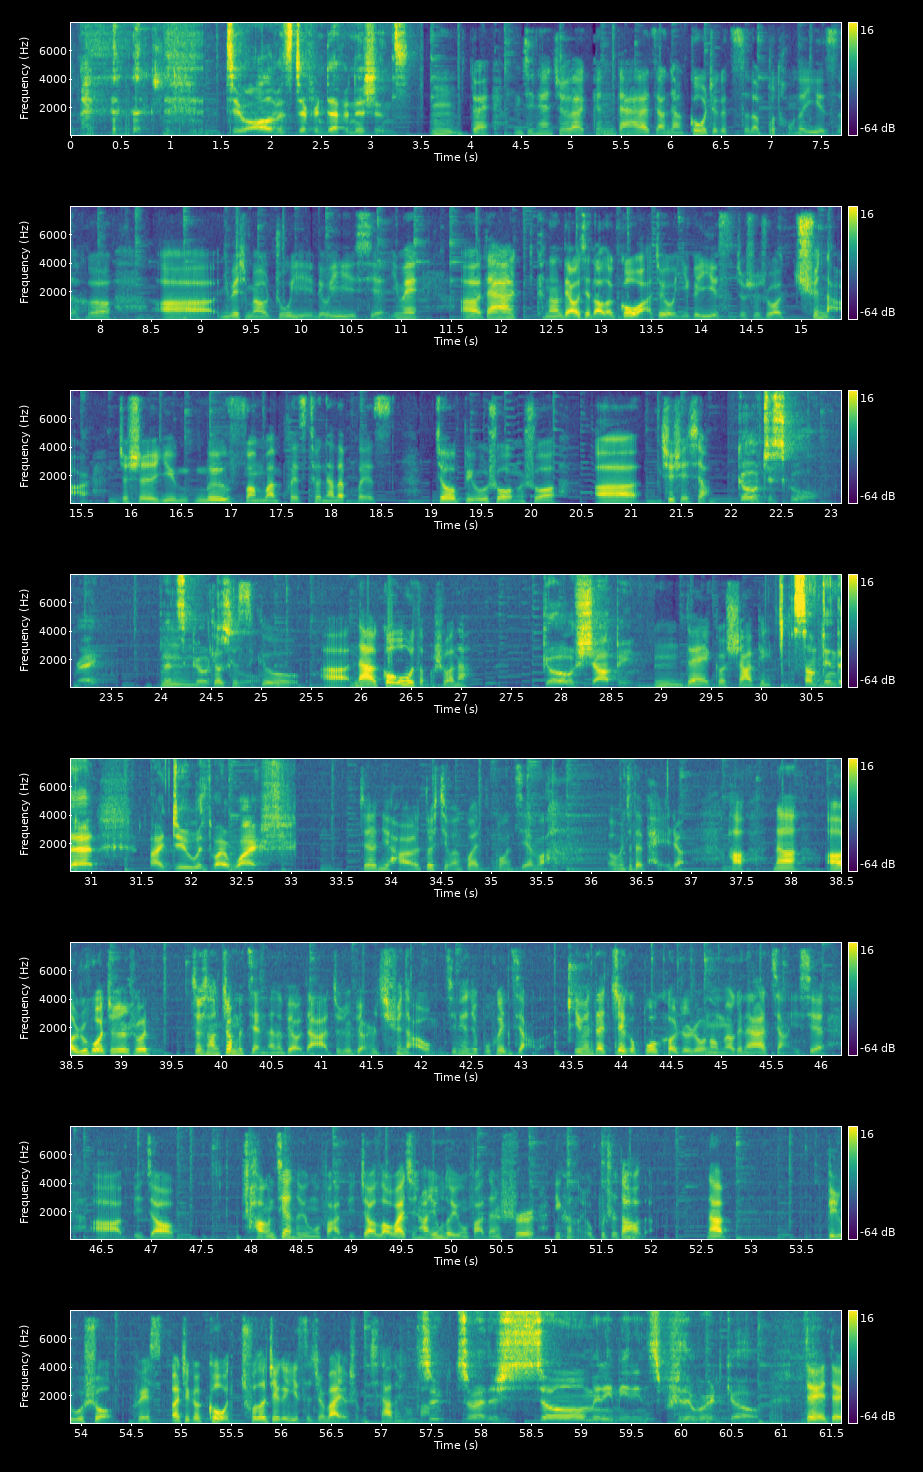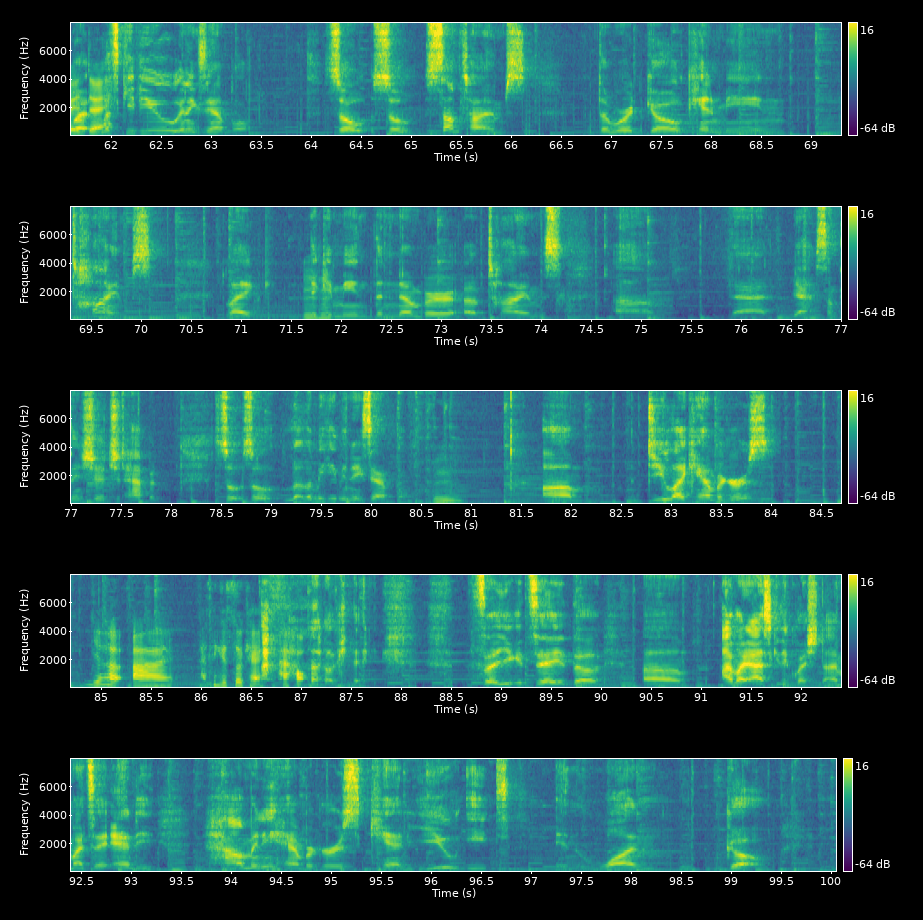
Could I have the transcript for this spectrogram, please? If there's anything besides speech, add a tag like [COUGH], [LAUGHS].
to all of its different definitions. 嗯，对，我们今天就来跟大家来讲讲 “go” 这个词的不同的意思和，呃，你为什么要注意、留意一些？因为，呃，大家可能了解到的 “go” 啊，就有一个意思，就是说去哪儿，就是 you move from one place to another place。就比如说我们说，呃，去学校，go to school，right？Let's，go to school。啊，那购物怎么说呢？Go shopping。嗯，对，go shopping。Something that I do with my wife. 这女孩都喜欢逛逛街嘛，[LAUGHS] 我们就得陪着。好，那呃，如果就是说，就像这么简单的表达，就是表示去哪儿，我们今天就不会讲了，因为在这个播客之中呢，我们要跟大家讲一些啊比较常见的用法，比较老外经常用的用法，但是你可能又不知道的。那比如说，Chris，呃，这个 go 除了这个意思之外，有什么其他的用法？So, so there's so many meanings for [LAUGHS] the word go. 对对对。Let's give you an example. So, so sometimes the word go can mean times. Like, mm-hmm. it can mean the number of times um, that, yeah, something should, should happen. So, so let, let me give you an example. Mm. Um, do you like hamburgers? Yeah, I I think it's okay. [LAUGHS] okay. So you could say the um, I might ask you the question. I might say, Andy, how many hamburgers can you eat in one go?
